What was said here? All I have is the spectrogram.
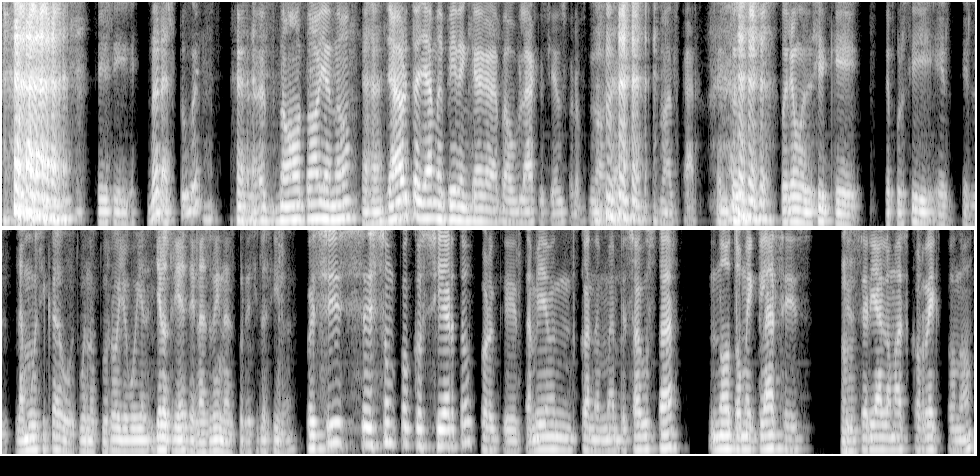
Sí, sí. ¿No eras tú, güey? No, todavía no. Ajá. Ya ahorita ya me piden que haga doblajes y eso, pero no, ya más caro. Entonces, podríamos decir que de por sí el- el- la música o, bueno, tu rollo, güey, ya, ya lo traías en las venas, por decirlo así, ¿no? Pues sí, es, es un poco cierto, porque también cuando me empezó a gustar, no tomé clases, que sería lo más correcto, ¿no?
